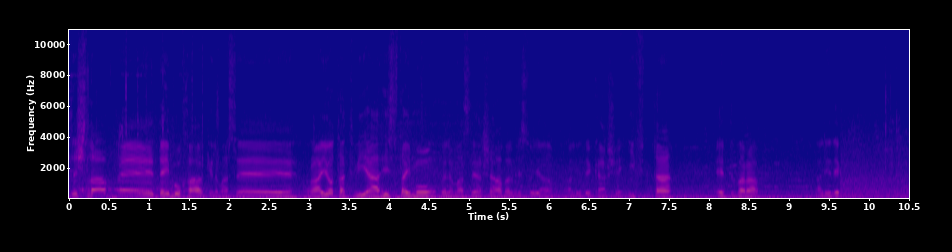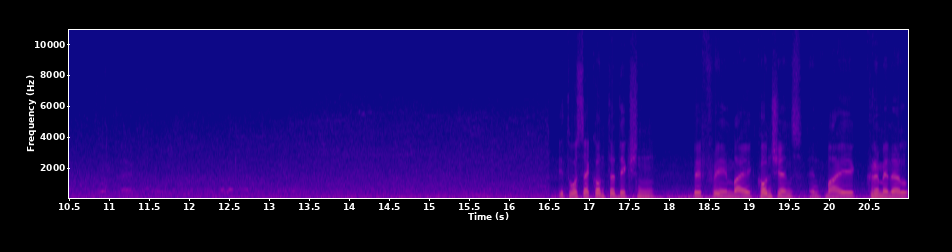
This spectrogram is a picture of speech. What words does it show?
זה שלב אה, די מאוחר, כי למעשה ראיות התביעה הסתיימו, ולמעשה עכשיו על מסוים, על ידי כך שהפתע את דבריו. על ידי... It was a contradiction between my conscience and my criminal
